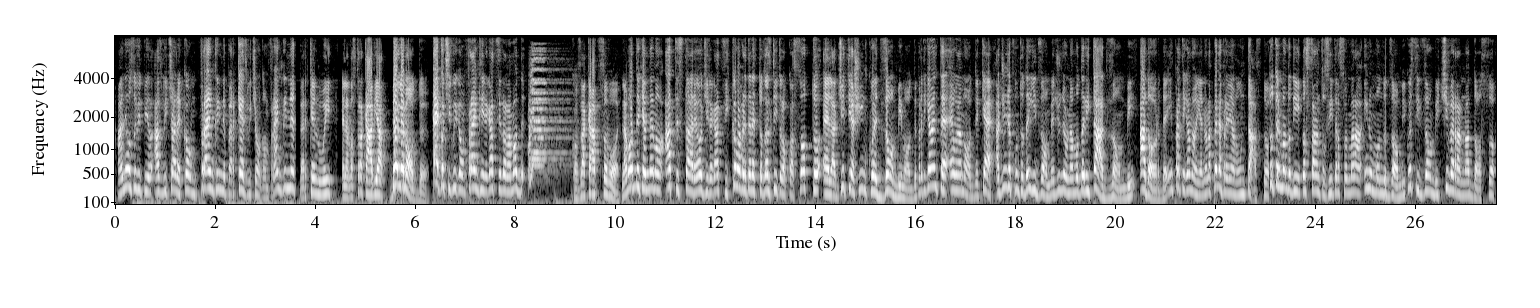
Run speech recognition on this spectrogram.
andiamo subito a switchare con Franklin. Perché switchiamo con Franklin? Perché lui è la nostra cavia delle mod. Eccoci qui con Franklin ragazzi. Allora mod... Cosa cazzo vuoi? La mod che andremo a testare oggi ragazzi Come avrete letto dal titolo qua sotto È la GTA 5 Zombie Mod. Praticamente è una mod che aggiunge appunto degli zombie Aggiunge una modalità zombie ad orde. In pratica noi non appena premiamo un tasto Tutto il mondo di Los Santos si trasformerà in un mondo zombie. Questi zombie ci verranno addosso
